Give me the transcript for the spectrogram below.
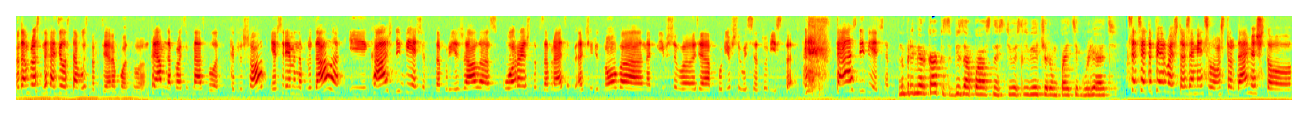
но там просто находилась та выставка, где я работала. Прямо напротив нас был кофешоп. Я все время наблюдала, и каждый вечер туда приезжала скорая, чтобы забрать очередного напившегося, обкурившегося туриста. Каждый вечер. Например, как с безопасностью, если вечером пойти гулять? Кстати, это первое, что я заметила в Амстердаме, что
